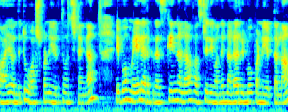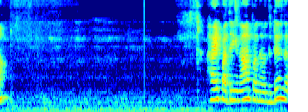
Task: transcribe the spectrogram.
காயை வந்துட்டு வாஷ் பண்ணி எடுத்து வச்சுட்டேங்க. இப்போது மேலே இருக்கிற ஸ்கின் எல்லாம் ஃபஸ்ட்டு இதை வந்து நல்லா ரிமூவ் பண்ணி எடுத்துடலாம். ஹாய் பார்த்தீங்கன்னா இப்போ இந்த வந்துட்டு இந்த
